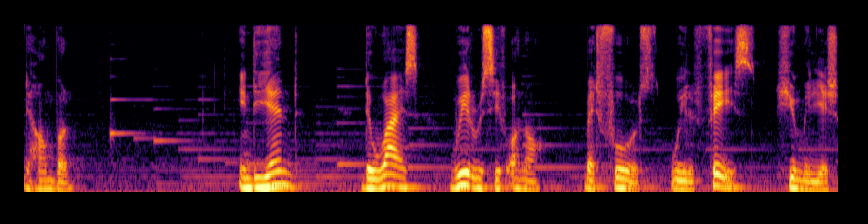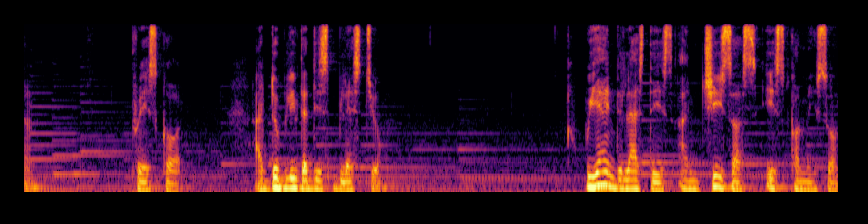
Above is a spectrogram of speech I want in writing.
the humble. In the end, the wise will receive honor, but fools will face humiliation. Praise God. I do believe that this blessed you. We are in the last days and Jesus is coming soon.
